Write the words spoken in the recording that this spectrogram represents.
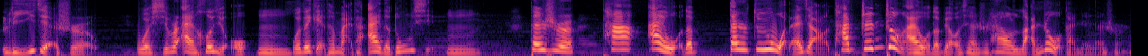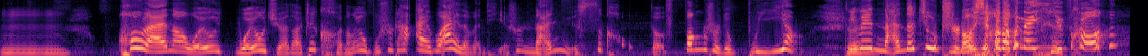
理解是我媳妇儿爱喝酒，嗯我得给她买她爱的东西。嗯但是她爱我的，但是对于我来讲，她真正爱我的表现是她要拦着我干这件事儿。嗯嗯嗯后来呢，我又我又觉得这可能又不是他爱不爱的问题，是男女思考的方式就不一样，因为男的就只能想到那一层。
